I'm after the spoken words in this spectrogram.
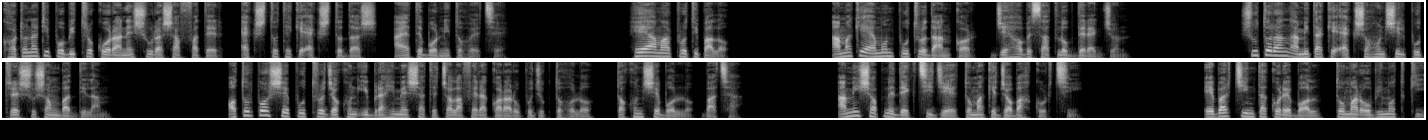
ঘটনাটি পবিত্র কোরআনে সুরা সাফাতের একশত থেকে একশত দশ আয়াতে বর্ণিত হয়েছে। হে আমার প্রতিপালক, আমাকে এমন পুত্র দান কর, যে হবে সাত লোকদের একজন। সুতরাং আমি তাকে এক সহনশীল পুত্রের সুসংবাদ দিলাম। অতঃপর সে পুত্র যখন ইব্রাহিমের সাথে চলাফেরা করার উপযুক্ত হল, তখন সে বলল, বাছা, আমি স্বপ্নে দেখছি যে তোমাকে জবাহ করছি। এবার চিন্তা করে বল, তোমার অভিমত কি?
